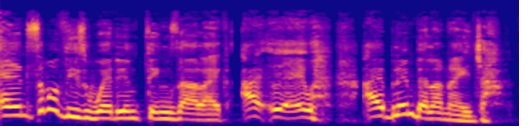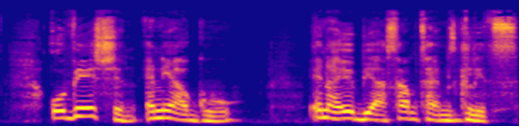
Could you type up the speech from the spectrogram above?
and some of these wedding things are like I I, I blame BellaNaija ovation, any ago. And be sometimes glitz.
